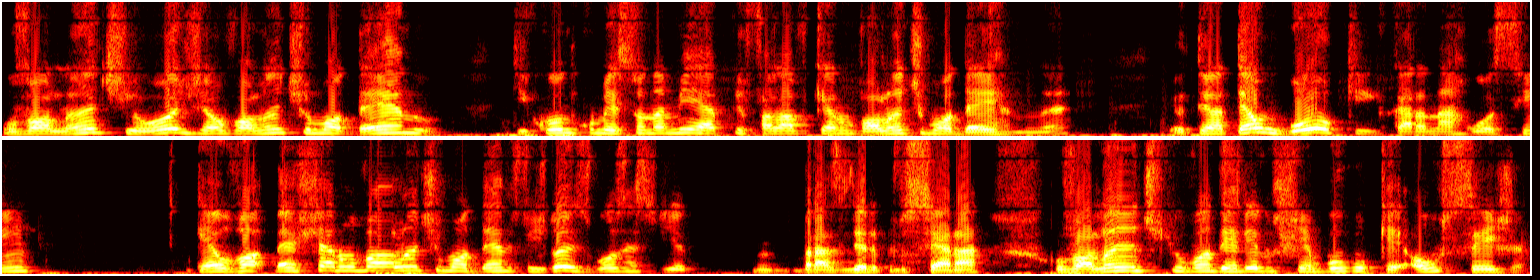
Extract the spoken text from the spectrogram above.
o volante hoje é o volante moderno, que quando começou na minha época, falava que era um volante moderno, né? Eu tenho até um gol que o cara narrou assim, que é o era um volante moderno, fiz dois gols nesse dia brasileiro pelo Ceará. O volante que o Vanderlei Luxemburgo quer, ou seja,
